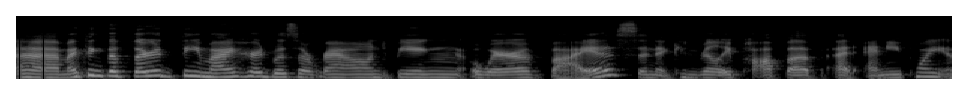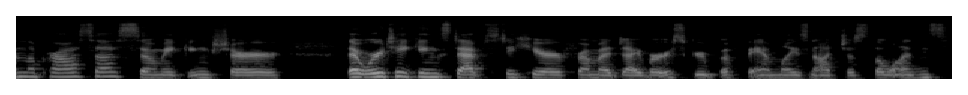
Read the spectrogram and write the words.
Um, I think the third theme I heard was around being aware of bias, and it can really pop up at any point in the process. So, making sure that we're taking steps to hear from a diverse group of families, not just the ones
